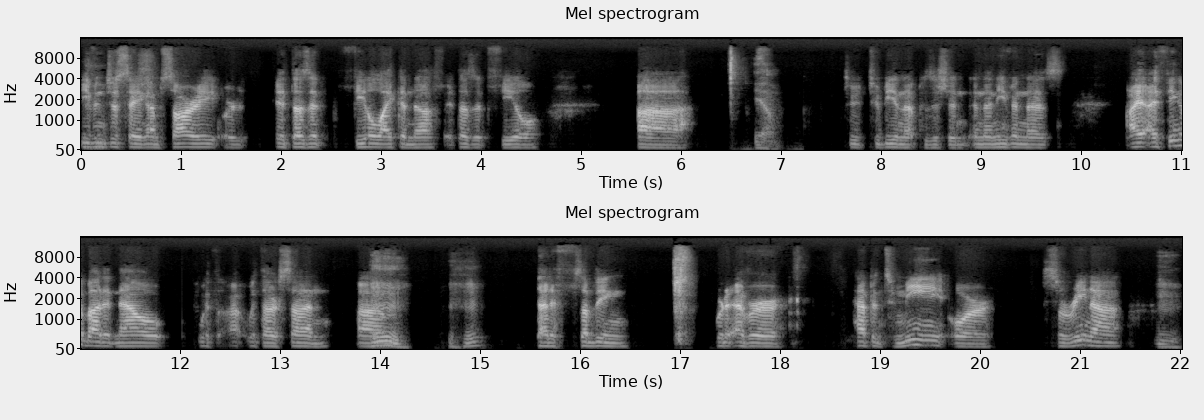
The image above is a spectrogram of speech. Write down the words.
Even mm-hmm. just saying I'm sorry, or it doesn't feel like enough. It doesn't feel, uh, yeah, to to be in that position. And then even as I, I think about it now with uh, with our son, um, mm. mm-hmm. that if something were to ever happen to me or Serena, mm.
